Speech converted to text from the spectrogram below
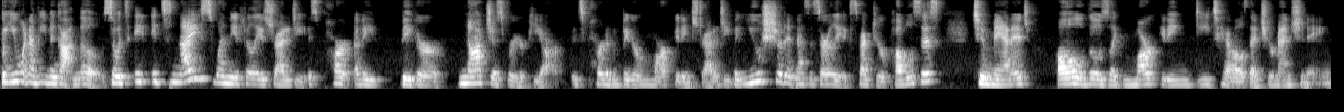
but you wouldn't have even gotten those. So it's it, it's nice when the affiliate strategy is part of a bigger, not just for your PR, it's part of a bigger marketing strategy. But you shouldn't necessarily expect your publicist to manage all of those like marketing details that you're mentioning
